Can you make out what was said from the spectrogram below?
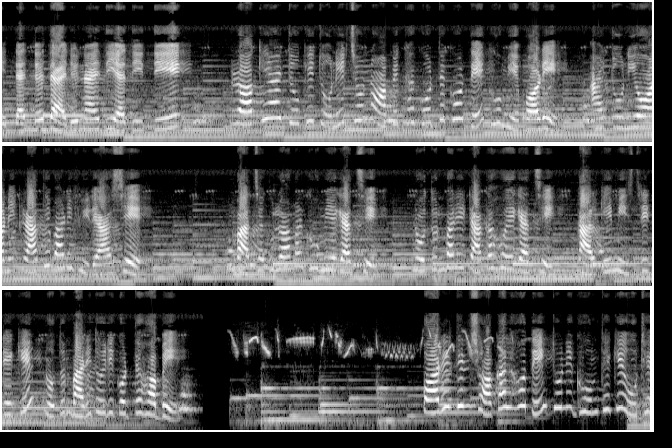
এটা তো দারুণ আইডিয়া দিদি। রকি আর টুকি টুনির জন্য অপেক্ষা করতে করতে ঘুমিয়ে পড়ে। আর টুনিও অনেক রাতে বাড়ি ফিরে আসে। বাচ্চাগুলো আমার ঘুমিয়ে গেছে। নতুন বাড়ি টাকা হয়ে গেছে। কালকে মিস্ত্রি ডেকে নতুন বাড়ি তৈরি করতে হবে। পরের দিন সকাল হতেই টুনি ঘুম থেকে উঠে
